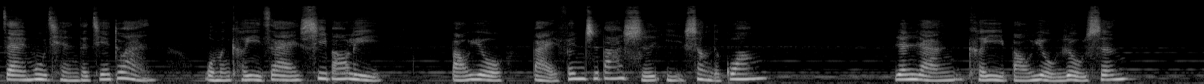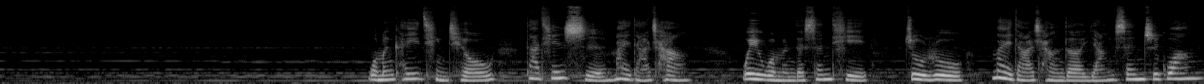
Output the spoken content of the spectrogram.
在目前的阶段，我们可以在细胞里保有百分之八十以上的光，仍然可以保有肉身。我们可以请求大天使麦达场为我们的身体注入麦达场的扬升之光，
